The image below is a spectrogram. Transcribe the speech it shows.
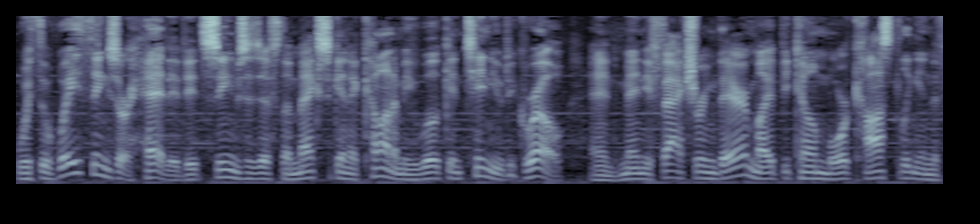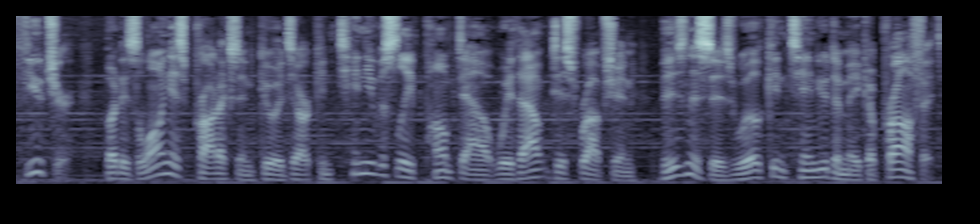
With the way things are headed, it seems as if the Mexican economy will continue to grow, and manufacturing there might become more costly in the future. But as long as products and goods are continuously pumped out without disruption, businesses will continue to make a profit.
